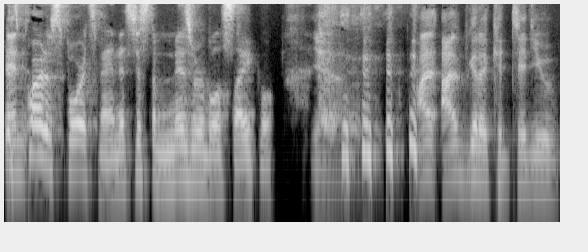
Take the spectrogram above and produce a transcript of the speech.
It's And- part of sports, man. It's just a miserable cycle. yeah. I, I'm gonna continue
